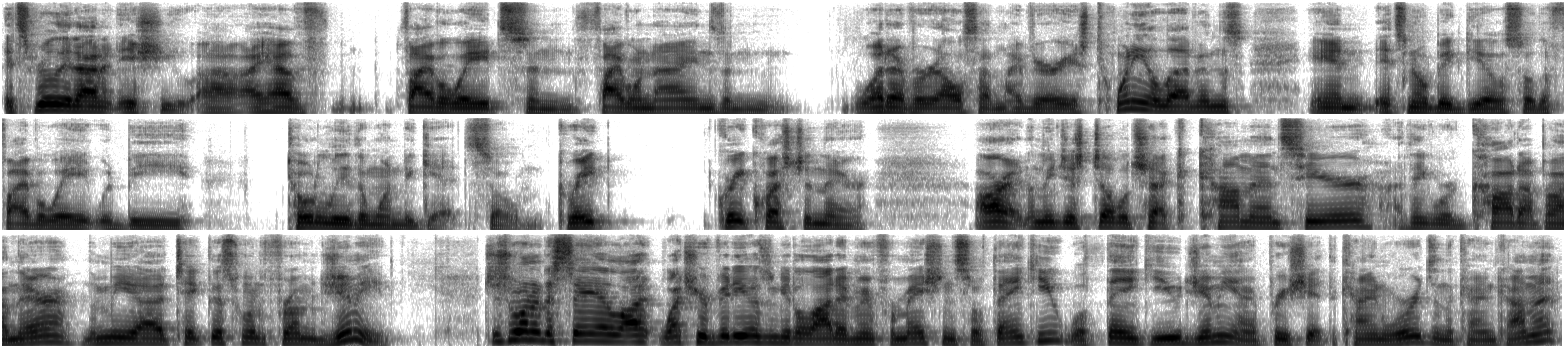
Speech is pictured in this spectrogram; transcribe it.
it's really not an issue. Uh, I have 508s and 509s and whatever else on my various 2011s, and it's no big deal. So the 508 would be totally the one to get. So great, great question there. All right, let me just double check comments here. I think we're caught up on there. Let me uh, take this one from Jimmy. Just wanted to say a lot, watch your videos and get a lot of information. So thank you. Well, thank you, Jimmy. I appreciate the kind words and the kind comment.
